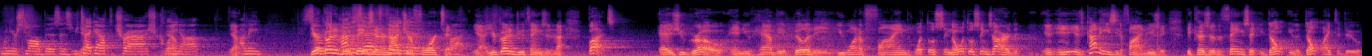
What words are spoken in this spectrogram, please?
When you're a small business, you Yeah. take out the trash, clean Yeah. up. Yeah. I mean, You're going to do things that are not fit your in? forte. Right. Yeah, you're going to do things that are not. But as you grow and you have the ability, you want to find what those things, know what those things are. That it, it- it's kind of easy to find usually because they're the things that you don't either don't like to do.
